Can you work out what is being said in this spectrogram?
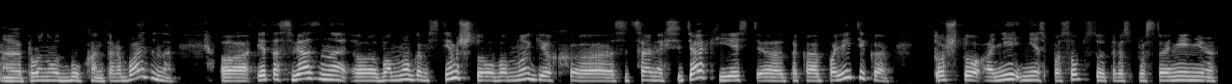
э, про ноутбук Хантера Байдена, это связано во многом с тем, что во многих социальных сетях есть такая политика то, что они не способствуют распространению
